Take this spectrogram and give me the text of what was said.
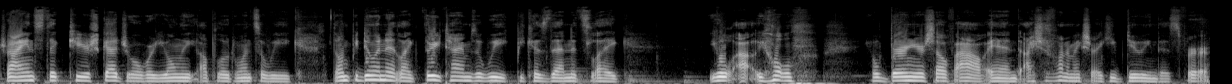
try and stick to your schedule where you only upload once a week. Don't be doing it like three times a week because then it's like you'll uh, you'll you'll burn yourself out. And I just want to make sure I keep doing this for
